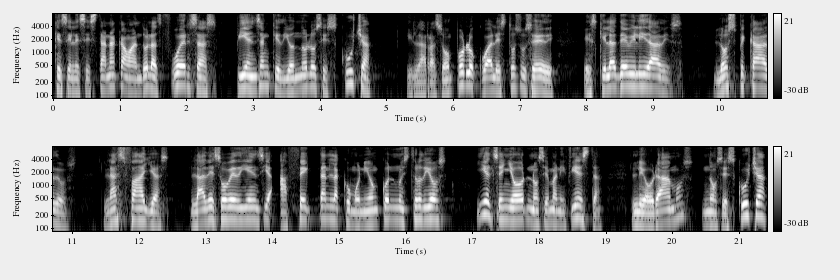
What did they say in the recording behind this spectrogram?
que se les están acabando las fuerzas, piensan que Dios no los escucha. Y la razón por lo cual esto sucede es que las debilidades, los pecados, las fallas, la desobediencia afectan la comunión con nuestro Dios y el Señor no se manifiesta. Le oramos, nos escucha,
